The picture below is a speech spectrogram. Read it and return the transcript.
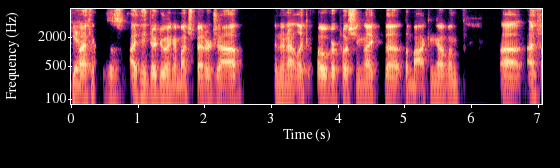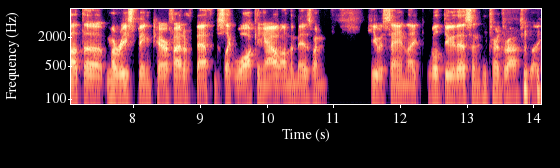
Yeah, but I think this is. I think they're doing a much better job, and they're not like over pushing like the the mocking of them. Uh, I thought the Maryse being terrified of Beth and just like walking out on the Miz when he was saying like we'll do this, and he turns around to like,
